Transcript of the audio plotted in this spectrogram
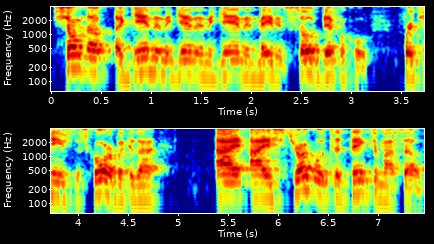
shown up again and again and again and made it so difficult for teams to score because I I I struggle to think to myself,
